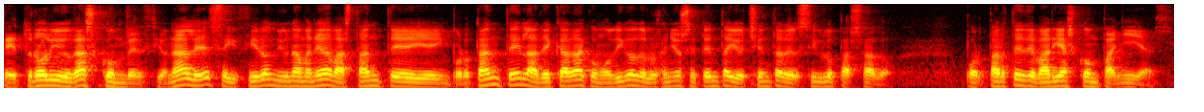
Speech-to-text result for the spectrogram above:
petróleo y gas convencionales, se hicieron de una manera bastante importante en la década, como digo, de los años 70 y 80 del siglo pasado, por parte de varias compañías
